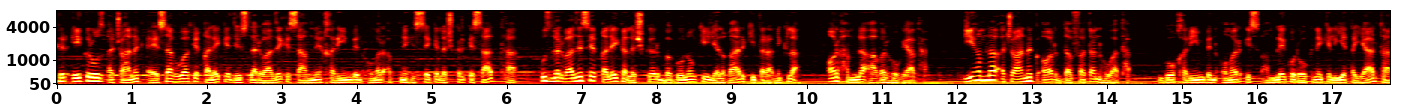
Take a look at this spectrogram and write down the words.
फिर एक रोज अचानक ऐसा हुआ कि कले के जिस दरवाजे के सामने खरीम बिन उमर अपने हिस्से के लश्कर के साथ था, उस दरवाजे से कले का लश्कर बगोलों की यलगार की तरह निकला और हमला आवर हो गया था। ये हमला अचानक और दफतन हुआ था। गो खरीम बिन उमर इस हमले को रोकने के लिए तैयार था,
